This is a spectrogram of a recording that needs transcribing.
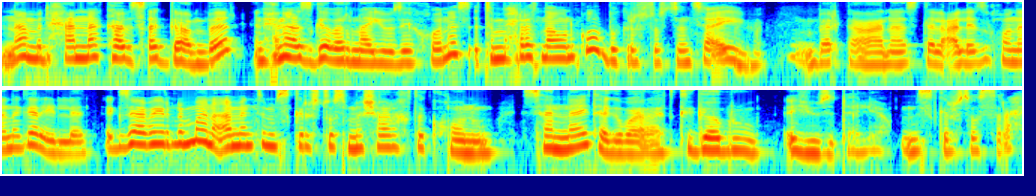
እና ምድሓና ካብ ፀጋ እምበር ንሕና ዝገበርናዮ ዘይኮነስ እቲ ምሕረትና እውን ኮ ብክርስቶስ ትንሳኤ እዩ እምበርካና ዝተላዓለ ዝኾነ ነገር የለን እግዚኣብሔር ድማ ንኣመንቲ ምስ ክርስቶስ መሻርክቲ ክኾኑ ሰናይ ተግባራት ክገብሩ እዩ ዝደልዮ ምስ ክርስቶስ ስራሕ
